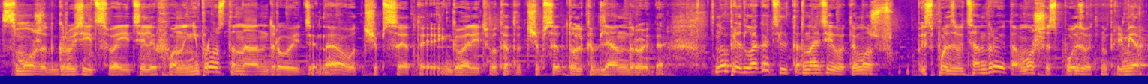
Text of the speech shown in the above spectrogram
сможет грузить свои телефоны не просто на андроиде, да, вот чипсеты, и говорить, вот этот чипсет только для андроида, но предлагать альтернативы. Ты можешь использовать андроид, а можешь использовать, например,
